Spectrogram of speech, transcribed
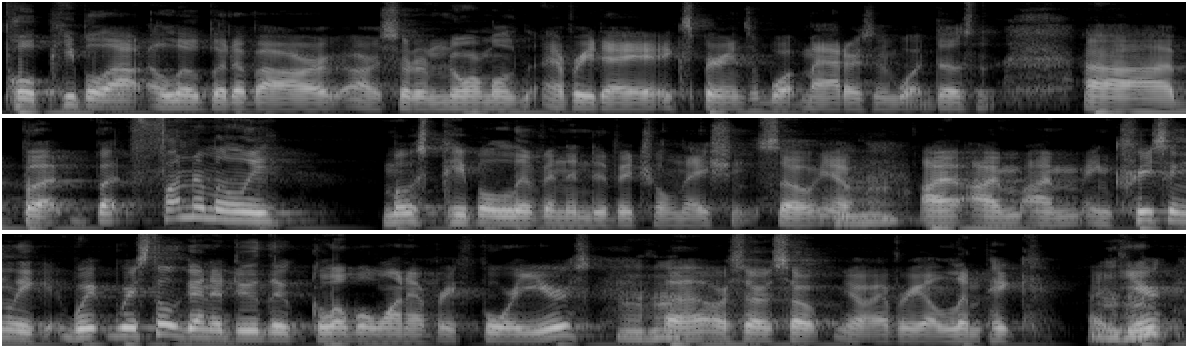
pull people out a little bit of our our sort of normal everyday experience of what matters and what doesn't. Uh, but but fundamentally most people live in individual nations. So, you know, mm-hmm. I, am I'm, I'm increasingly, we're, we're still going to do the global one every four years mm-hmm. uh, or so, so, you know, every Olympic uh, mm-hmm. year.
